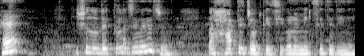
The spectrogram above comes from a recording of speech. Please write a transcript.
হ্যাঁ? কি সুন্দর দেখতে লাগছে দেখেছ? হাতে চটকেছি কোনো মিক্সিতে দিইনি।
